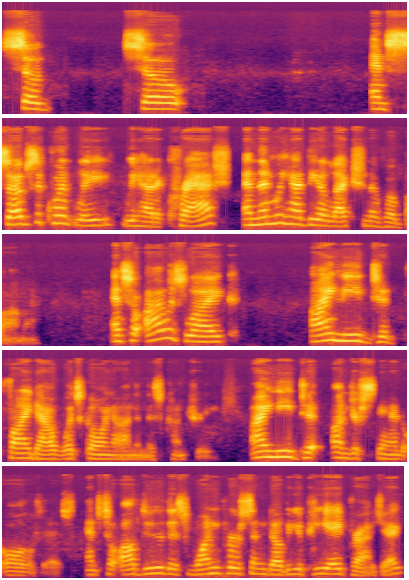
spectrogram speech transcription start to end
So, so, and subsequently we had a crash, and then we had the election of Obama, and so I was like, I need to find out what's going on in this country. I need to understand all of this. And so I'll do this one person WPA project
